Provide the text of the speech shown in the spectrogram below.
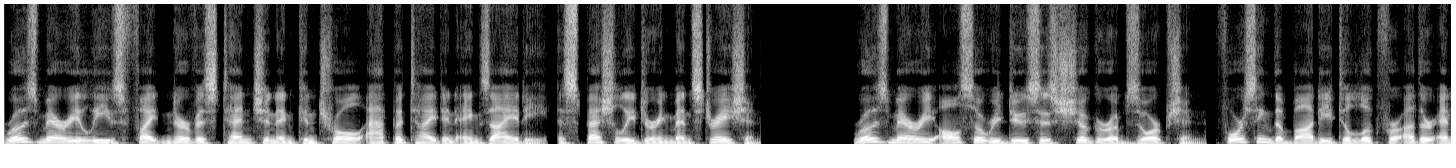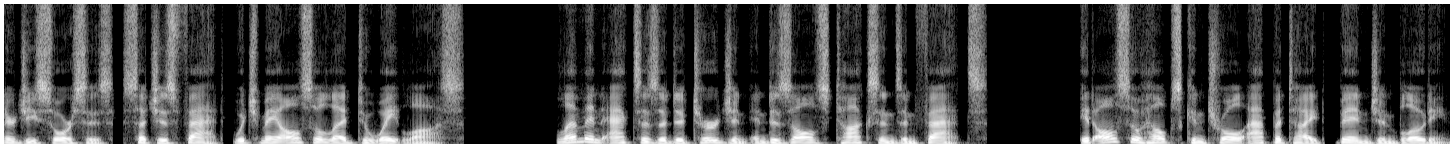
Rosemary leaves fight nervous tension and control appetite and anxiety, especially during menstruation. Rosemary also reduces sugar absorption, forcing the body to look for other energy sources, such as fat, which may also lead to weight loss. Lemon acts as a detergent and dissolves toxins and fats. It also helps control appetite, binge and bloating.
